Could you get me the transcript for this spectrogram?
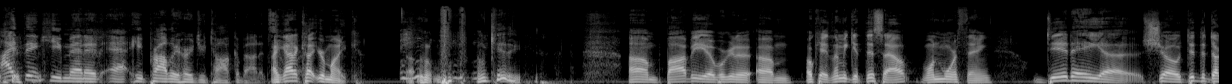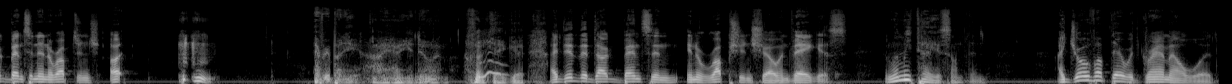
I think he meant it. At, he probably heard you talk about it. I got to cut your mic. I'm kidding. Um, Bobby, uh, we're gonna. Um, okay, let me get this out. One more thing. Did a uh, show? Did the Doug Benson interruption? Sh- uh, Everybody, hi, how you doing? okay, good. I did the Doug Benson interruption show in Vegas, and let me tell you something. I drove up there with Graham Elwood.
